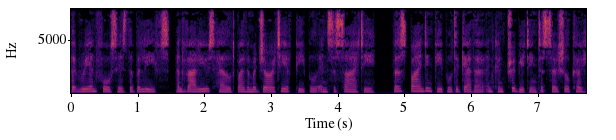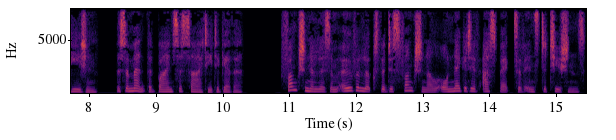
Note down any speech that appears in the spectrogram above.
that reinforces the beliefs and values held by the majority of people in society, thus binding people together and contributing to social cohesion, the cement that binds society together. Functionalism overlooks the dysfunctional or negative aspects of institutions.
